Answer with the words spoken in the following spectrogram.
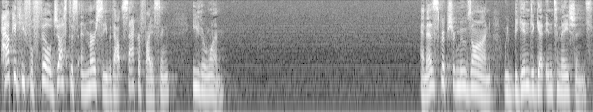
How could he fulfill justice and mercy without sacrificing either one? And as scripture moves on, we begin to get intimations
